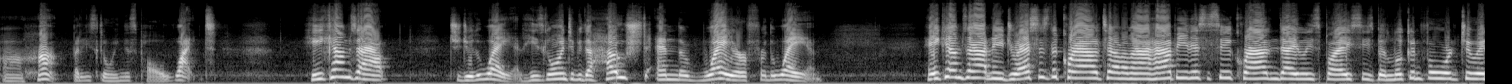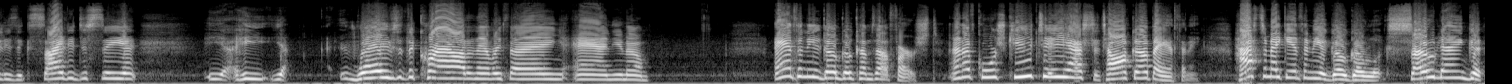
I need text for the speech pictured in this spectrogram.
Uh huh. But he's going as Paul White. He comes out to do the weigh in. He's going to be the host and the weigher for the weigh in. He comes out and he dresses the crowd, telling them how happy it is to see a crowd in Daily's place. He's been looking forward to it. He's excited to see it. Yeah, he yeah waves at the crowd and everything, and you know Anthony Ogogo comes out first. And of course, QT has to talk up Anthony. Has to make Anthony Ogogo look so dang good.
